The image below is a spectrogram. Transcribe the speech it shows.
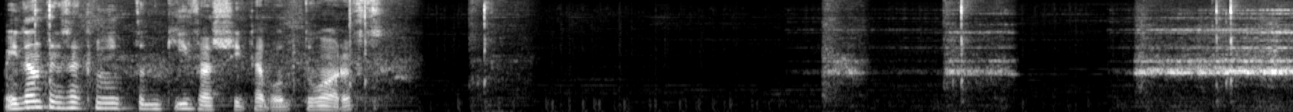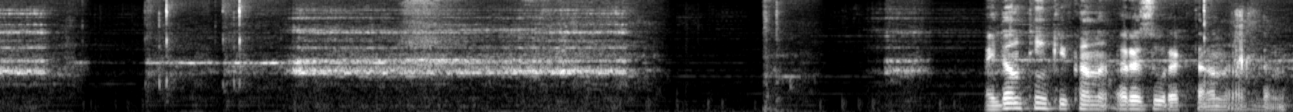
We don't exactly need to give a shit about dwarves. I don't think you can resurrect any of them.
